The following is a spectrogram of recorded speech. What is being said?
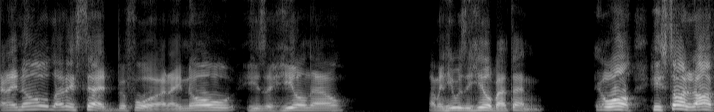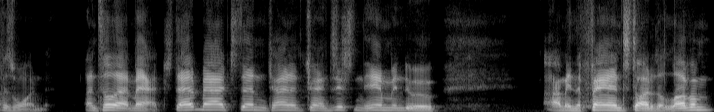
and I know, like I said before, and I know he's a heel now. I mean, he was a heel back then. Well, he started off as one until that match. That match then kind of transitioned him into. I mean, the fans started to love him,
